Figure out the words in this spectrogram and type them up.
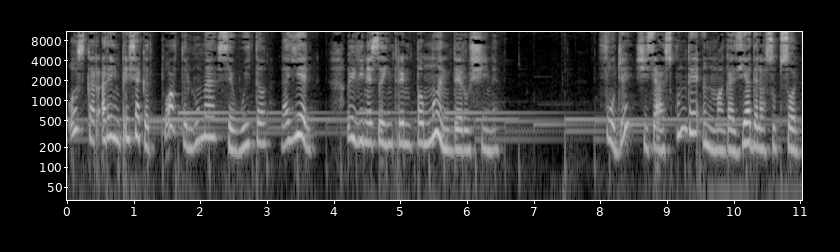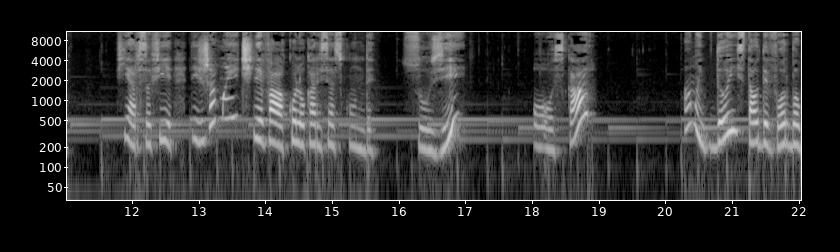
Oscar are impresia că toată lumea se uită la el. Îi vine să intre în pământ de rușine. Fuge și se ascunde în magazia de la subsol. Iar să fie, deja mai e cineva acolo care se ascunde. Suzy? Oscar? Amândoi stau de vorbă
